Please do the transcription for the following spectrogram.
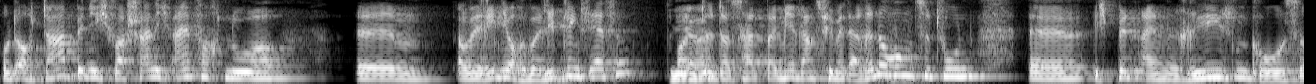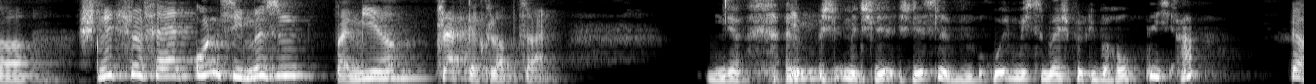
Und auch da bin ich wahrscheinlich einfach nur, ähm, aber wir reden ja auch über Lieblingsessen. Und Ja. äh, das hat bei mir ganz viel mit Erinnerungen zu tun. Äh, ich bin ein riesengroßer Schnitzelfan und sie müssen bei mir plattgekloppt sein. Ja, also mit Schnitzel holt mich zum Beispiel überhaupt nicht ab. Ja,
